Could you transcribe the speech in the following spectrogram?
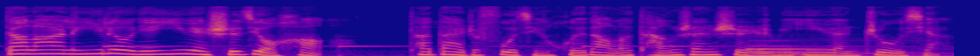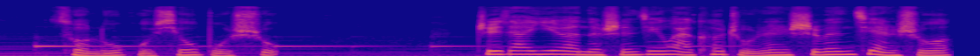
到了二零一六年一月十九号，他带着父亲回到了唐山市人民医院住下，做颅骨修补术。这家医院的神经外科主任石文健说：“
